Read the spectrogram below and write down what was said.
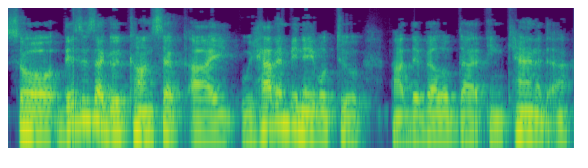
So this is a good concept. I we haven't been able to uh, develop that in Canada,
